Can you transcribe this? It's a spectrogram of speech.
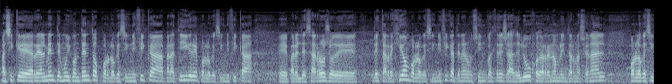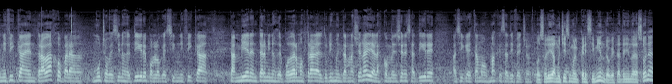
Así que realmente muy contentos por lo que significa para Tigre, por lo que significa eh, para el desarrollo de, de esta región, por lo que significa tener un cinco estrellas de lujo, de renombre internacional por lo que significa en trabajo para muchos vecinos de Tigre, por lo que significa también en términos de poder mostrar al turismo internacional y a las convenciones a Tigre, así que estamos más que satisfechos. Consolida muchísimo el crecimiento que está teniendo la zona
